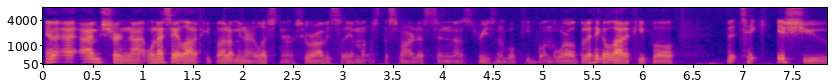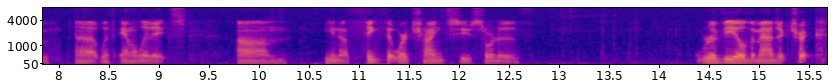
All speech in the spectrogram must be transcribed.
and I, I'm sure not. When I say a lot of people, I don't mean our listeners, who are obviously amongst the smartest and most reasonable people in the world. But I think a lot of people that take issue uh, with analytics, um, you know, think that we're trying to sort of reveal the magic trick.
